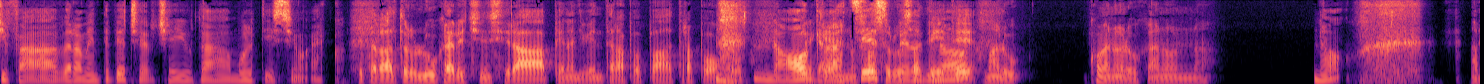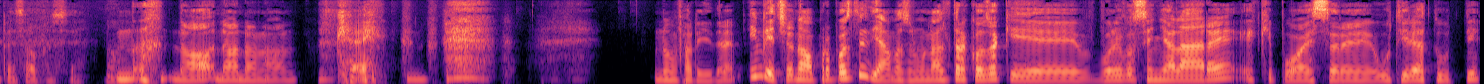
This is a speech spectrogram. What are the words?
ci fa veramente piacere, ci aiuta moltissimo. Ecco. E tra l'altro Luca recensirà appena diventerà papà tra poco. no, grazie. Non so se lo sapete, no. ma Lu- come no Luca non... No. Ah, pensavo fosse. No, no, no, no. no. Ok. non fa ridere. Invece, no, a proposito di Amazon, un'altra cosa che volevo segnalare e che può essere utile a tutti.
